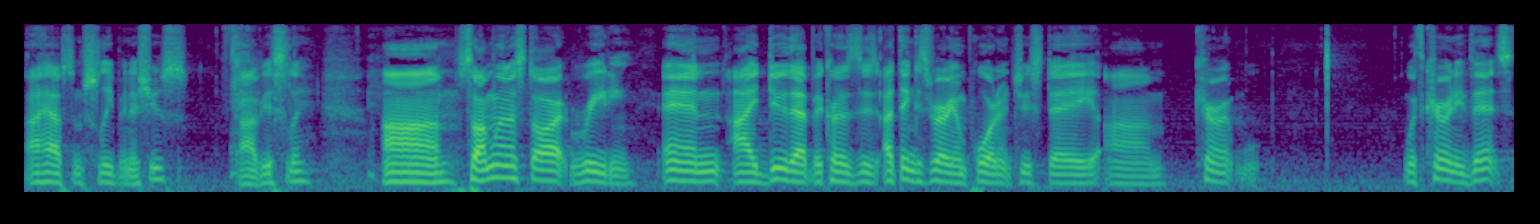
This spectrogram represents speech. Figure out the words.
I have some sleeping issues, obviously. Um, so I'm going to start reading. And I do that because I think it's very important to stay um, current with current events.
